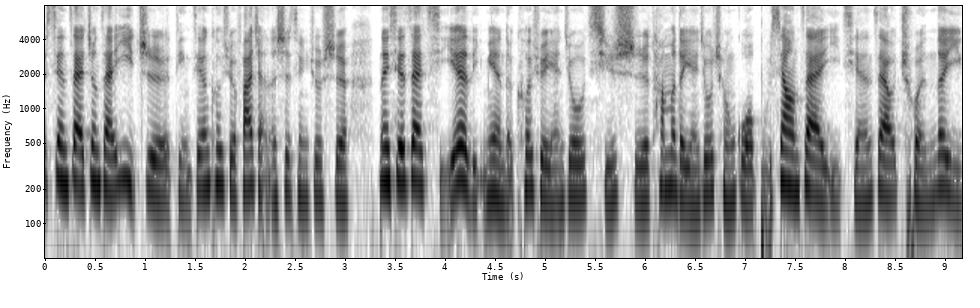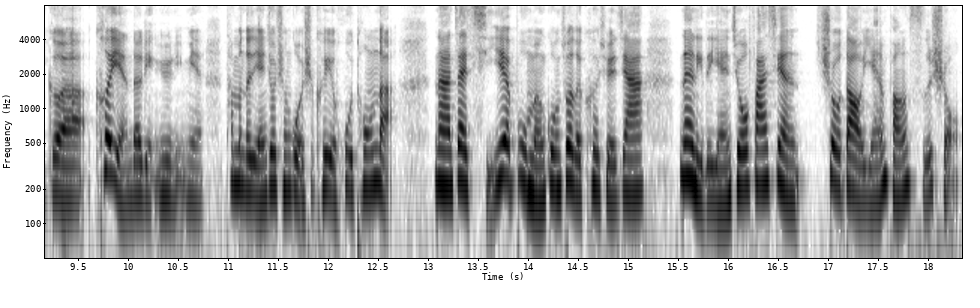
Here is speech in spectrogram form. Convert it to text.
现在正在抑制顶尖科学发展的事情，就是那些在企业里面的科学研究，其实他们的研究成果不像在以前在纯的一个科研的领域里面，他们的研究成果是可以互通的。那在企业部门工作的科学家，那里的研究发现。受到严防死守，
